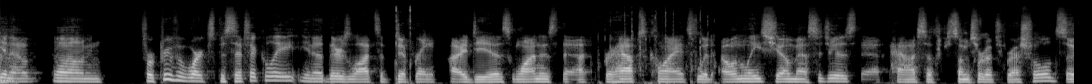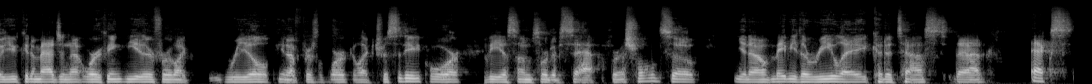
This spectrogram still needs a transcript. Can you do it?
you know, um, for proof of work specifically, you know, there's lots of different ideas. One is that perhaps clients would only show messages that pass a, some sort of threshold. So you could imagine that working either for like real, you know, proof of work electricity or via some sort of SAT threshold. So, you know, maybe the relay could attest that X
